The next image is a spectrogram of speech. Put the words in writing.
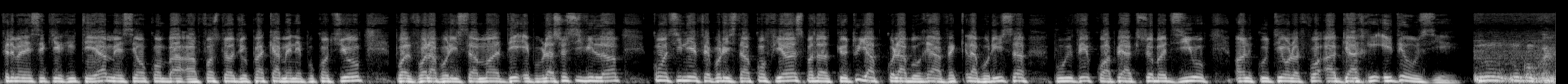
phénomène d'insécurité, hein, mais c'est un combat à force d'ordre pas qu'à mener pour continuer. Pour voir la police a demandé et population civile continuer à faire police en confiance pendant que tout y a collaboré avec la police pour arriver à couper action badio. En côté, on l'autre fois à Gary et des osiers. Nous, nous comprenons,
